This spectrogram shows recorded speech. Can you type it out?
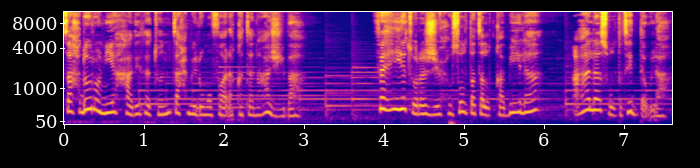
تحضرني حادثة تحمل مفارقة عجيبة. فهي ترجح سلطة القبيلة على سلطة الدولة.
